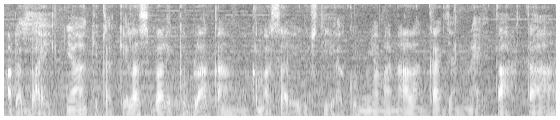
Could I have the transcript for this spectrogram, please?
ada baiknya kita kilas balik ke belakang ke masa I Gusti Agung Nyaman Alangkajang naik tahta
